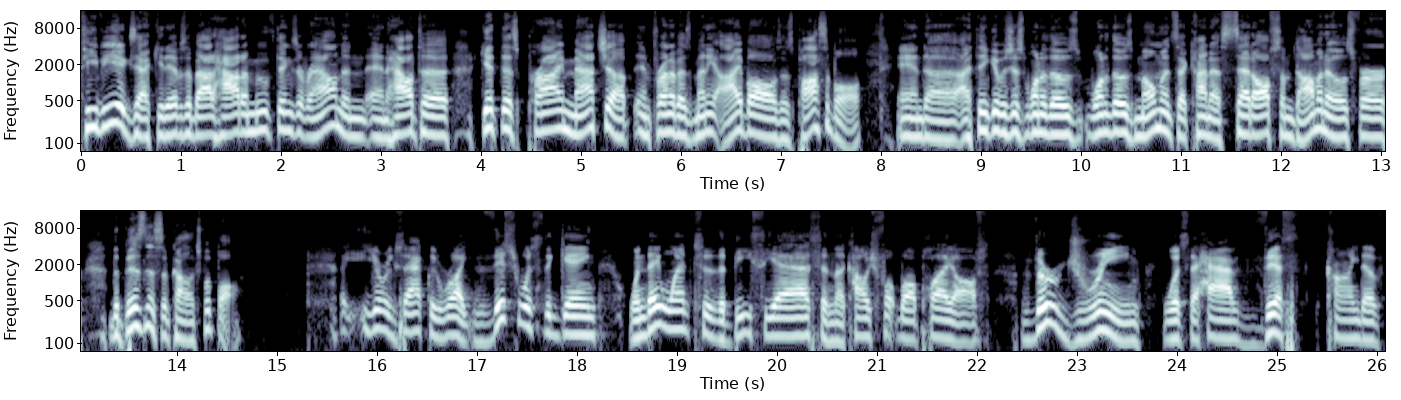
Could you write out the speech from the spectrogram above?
TV executives about how to move things around and, and how to get this prime matchup in front of as many eyeballs as possible. And uh, I think it was just one of those one of those moments that kind of set off some dominoes for the business of college football. You're exactly right. This was the game when they went to the BCS and the college football playoffs. Their dream was to have this kind of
